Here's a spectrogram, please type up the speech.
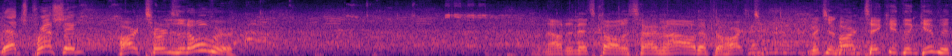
That's pressing. Hart turns it over. And now the Nets call a timeout after Hart mentioned Hart take it then give it.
